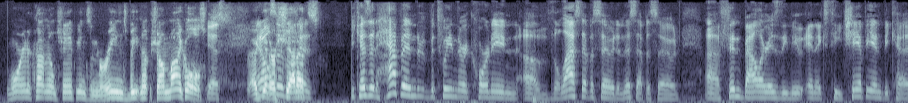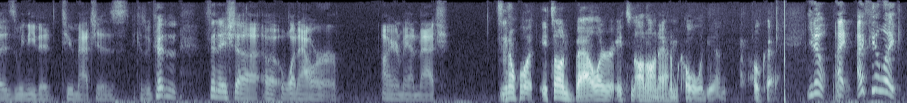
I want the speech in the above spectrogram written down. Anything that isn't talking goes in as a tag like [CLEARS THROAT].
More Intercontinental Champions and Marines beating up Shawn Michaels. Yes. I And get our shout outs. because, because it happened between the recording of the last episode and this episode. Uh, Finn Balor is the new NXT champion because we needed two matches because we couldn't finish a, a one hour Iron Man match. You know what? It's on Balor. It's not on Adam Cole again. Okay. You know, I, I feel like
